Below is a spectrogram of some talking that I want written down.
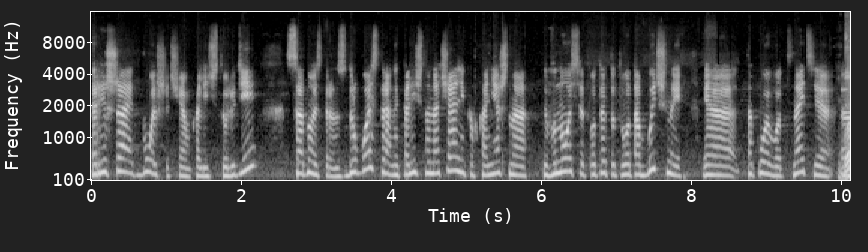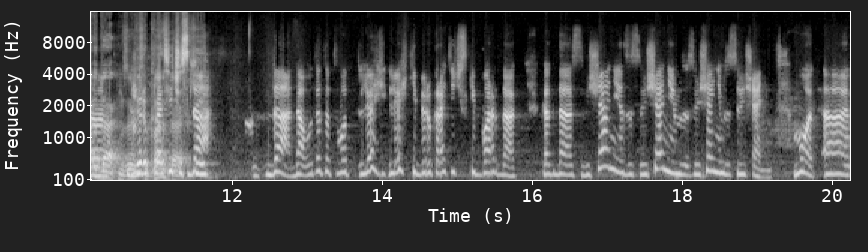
решает больше, чем количество людей, с одной стороны. С другой стороны, количество начальников, конечно, вносит вот этот вот обычный э, такой вот, знаете... Э, бардак, бюрократический... Бардак. Да, да, да, вот этот вот лег, легкий бюрократический бардак, когда совещание за совещанием, за совещанием, за совещанием. Вот. Э,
